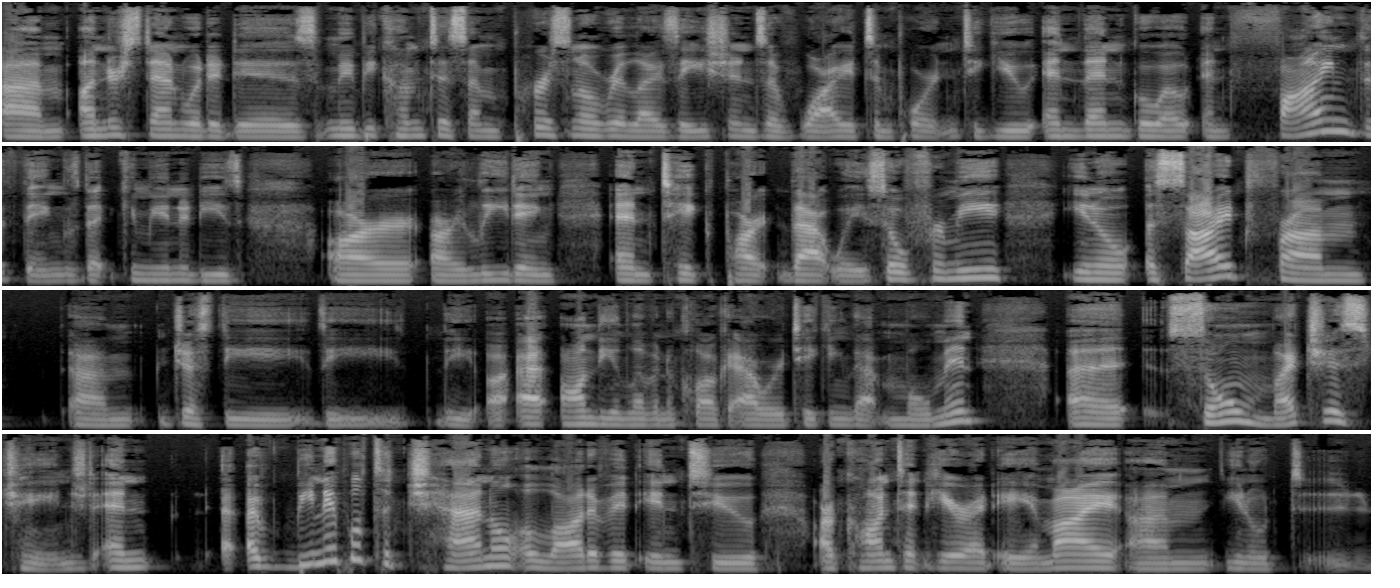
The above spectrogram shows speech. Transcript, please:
um, understand what it is, maybe come to some personal realizations of why it's important to you, and then go out and find the things that communities are are leading and take part that way. So for me, you know, aside from um, just the the the uh, on the eleven o'clock hour, taking that moment. Uh, so much has changed, and I've been able to channel a lot of it into our content here at AMI. Um, you know, t-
